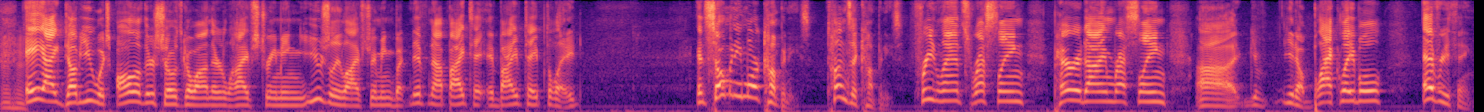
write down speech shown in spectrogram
mm-hmm. AIW, which all of their shows go on there live streaming, usually live streaming, but if not by, ta- by tape delayed and so many more companies tons of companies. Freelance wrestling paradigm wrestling uh, you know black label everything.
